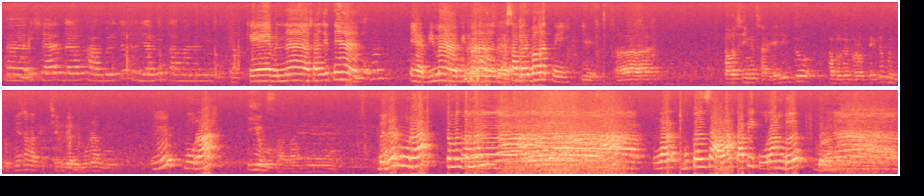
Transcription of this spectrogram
Eh, isyarat dalam kabel itu terjamin keamanannya. Bu. Oke, benar. Selanjutnya. Ya, Bima, Bima. Sabar banget nih. Iya. kalau seingat saya itu kabel fiber optik itu bentuknya sangat kecil dan murah bu. Hmm, murah? Iya bu. Benar murah, teman-teman? Nggak, bukan salah, tapi kurang be benar.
